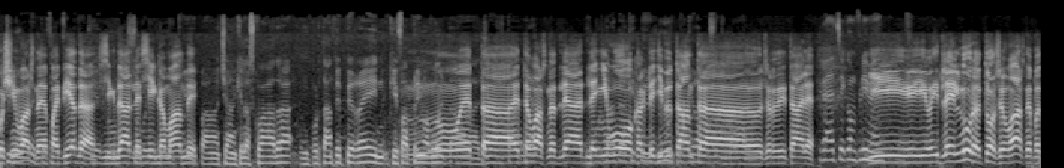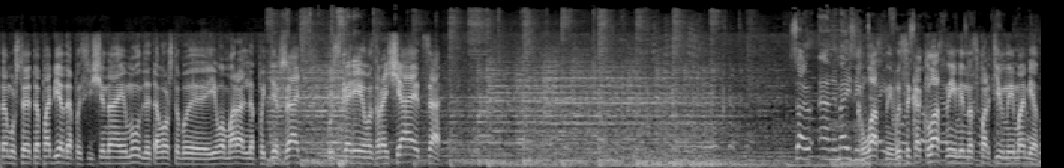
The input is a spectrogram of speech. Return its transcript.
Очень важная победа всегда для всей команды. Ну, это, это важно для, для него, как для дебютанта Джерда Италия. И, и для Эльнура тоже важно, потому что эта победа посвящена ему для того, чтобы его морально поддержать. Пусть скорее возвращается. Классный, высококлассный именно спортивный момент.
